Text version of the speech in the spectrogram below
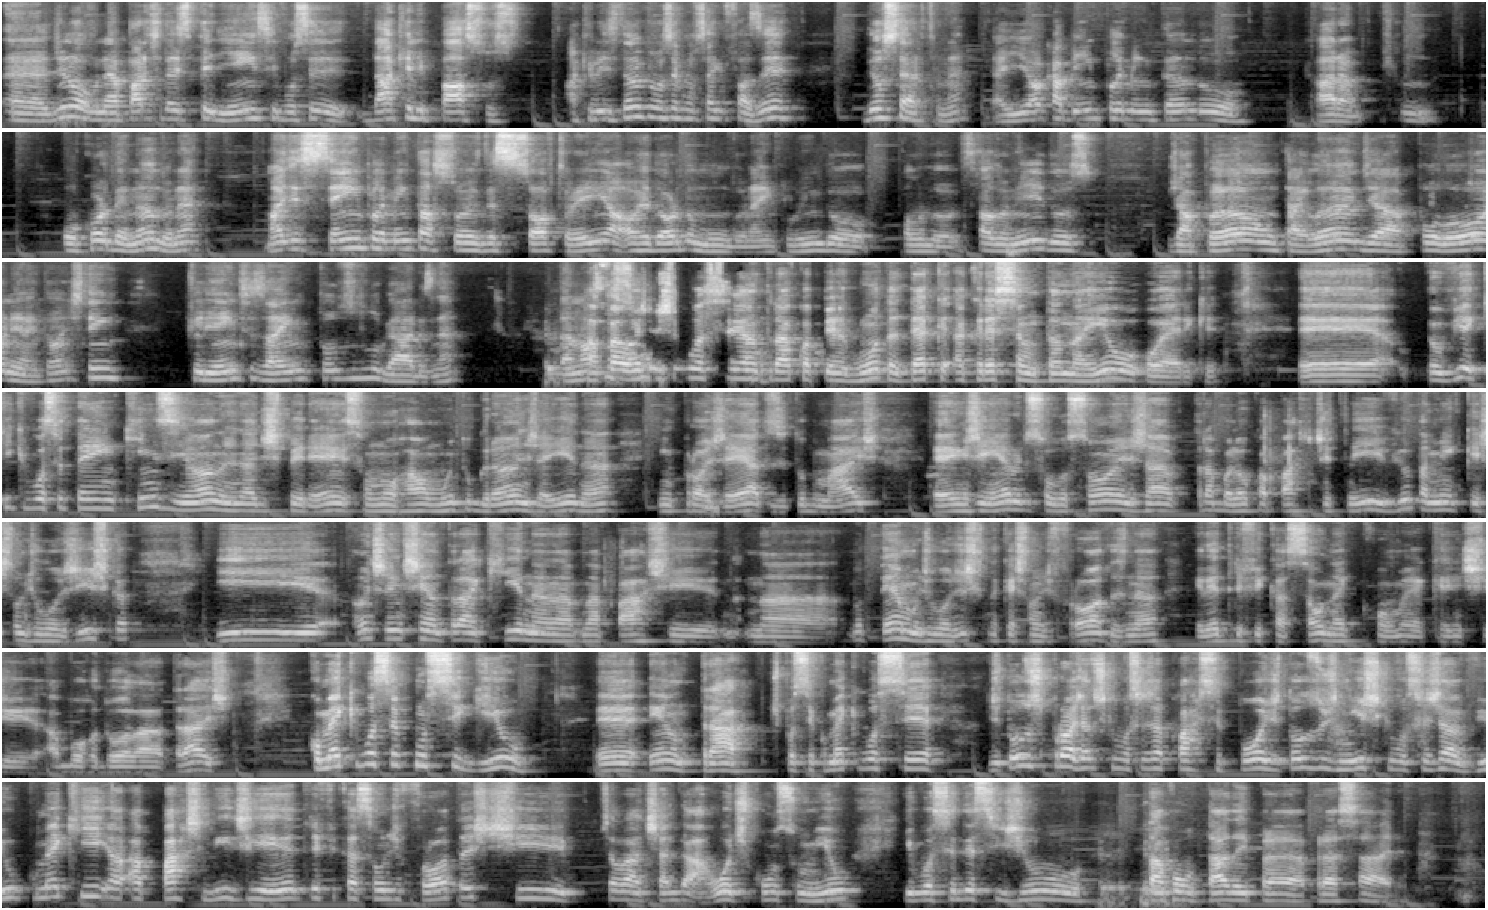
é, de novo, né, a parte da experiência e você dar aquele passo, acreditando que você consegue fazer, deu certo, né? Aí eu acabei implementando, cara, ou coordenando, né, mais de 100 implementações desse software aí ao redor do mundo, né? Incluindo, falando Estados Unidos, Japão, Tailândia, Polônia. Então a gente tem clientes aí em todos os lugares, né? Rafael, antes de você entrar com a pergunta, até acrescentando aí, o Eric, é, eu vi aqui que você tem 15 anos né, de experiência, um know-how muito grande aí, né, em projetos e tudo mais. É engenheiro de soluções, já trabalhou com a parte de TI, viu também questão de logística. E antes de a gente entrar aqui né, na, na, parte, na, no tema de logística, na questão de frotas, né, eletrificação, né, como é que a gente abordou lá atrás, como é que você conseguiu é, entrar? Tipo assim, como é que você, de todos os projetos que você já participou, de todos os nichos que você já viu, como é que a, a parte de eletrificação de frotas te, sei lá, te agarrou, te consumiu e você decidiu estar tá voltado aí para essa área?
